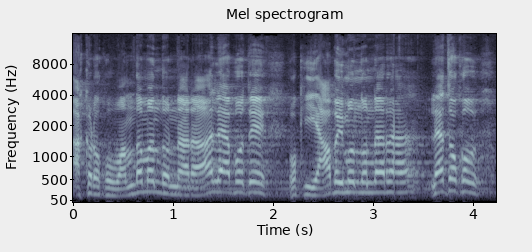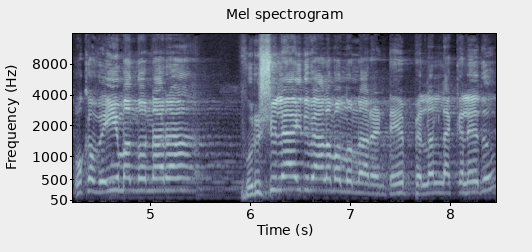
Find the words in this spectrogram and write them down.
అక్కడ ఒక వంద మంది ఉన్నారా? లేకపోతే ఒక యాభై మంది ఉన్నారా? లేకపోతే ఒక ఒక వెయ్యి మంది ఉన్నారా? పురుషులే ఐదు వేల మంది ఉన్నారంటే పిల్లల లెక్కలేదు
